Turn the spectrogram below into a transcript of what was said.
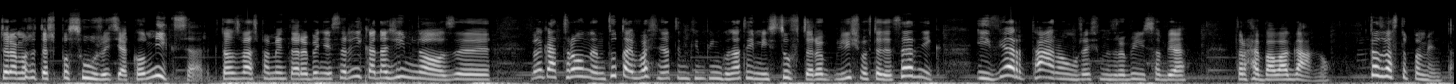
która może też posłużyć jako mikser. Kto z Was pamięta robienie sernika na zimno z Megatronem? Tutaj właśnie na tym kempingu, na tej miejscówce robiliśmy wtedy sernik i wiertarą żeśmy zrobili sobie trochę bałaganu. Kto z Was to pamięta?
